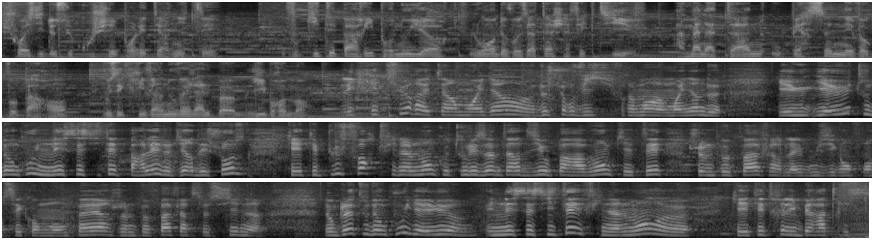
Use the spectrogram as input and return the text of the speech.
choisit de se coucher pour l'éternité. Vous quittez Paris pour New York, loin de vos attaches affectives. À Manhattan, où personne n'évoque vos parents, vous écrivez un nouvel album, librement. L'écriture a été un moyen euh, de survie, vraiment un moyen de. Il y a eu, il y a eu tout d'un coup une nécessité de parler, de dire des choses qui a été plus forte finalement que tous les interdits auparavant, qui étaient je ne peux pas faire de la musique en français comme mon père, je ne peux pas faire ceci. Donc là, tout d'un coup, il y a eu une nécessité finalement euh, qui a été très libératrice.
